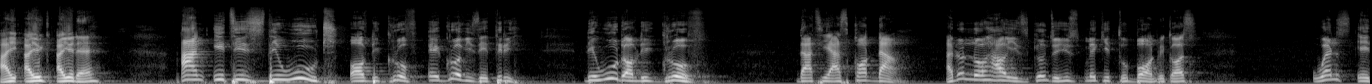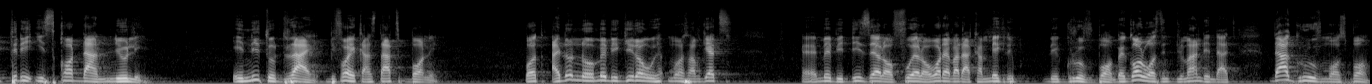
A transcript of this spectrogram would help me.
Are, are, you, are you there? And it is the wood of the grove. A grove is a tree. The wood of the grove that he has cut down. I don't know how he's going to use make it to burn because when a tree is cut down newly, it needs to dry before it can start burning. But I don't know, maybe Gideon must have get uh, maybe diesel or fuel or whatever that can make the, the groove burn. But God was demanding that that groove must burn.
